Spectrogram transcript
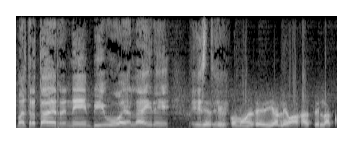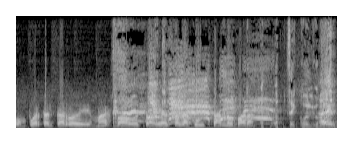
maltratada de René en vivo, al aire. Y es Este, que como ese día le bajaste la compuerta al carro de Max, va, vos todavía estás ajustando para... Se colgó. A ver,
